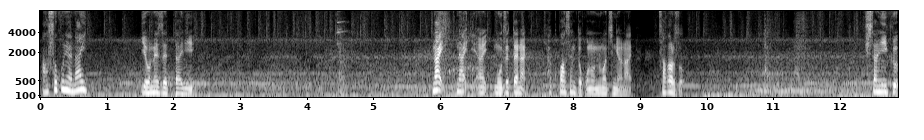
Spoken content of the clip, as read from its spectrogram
あそこにはないよね絶対に。ないないない。もう絶対ない。100%この沼地にはない。下がるぞ。下に行く。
